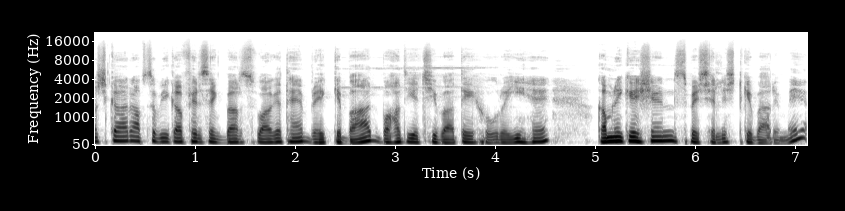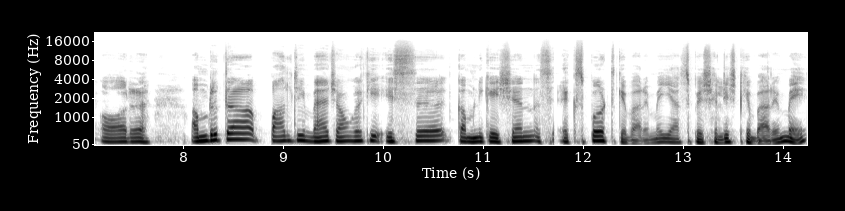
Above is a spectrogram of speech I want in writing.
नमस्कार, आप सभी का फिर से एक बार स्वागत है। ब्रेक के बाद बहुत ही अच्छी बातें हो रही हैं कम्युनिकेशन स्पेशलिस्ट के बारे में और अमृता पाल जी, मैं चाहूँगा कि इस कम्युनिकेशन एक्सपर्ट के बारे में या स्पेशलिस्ट के बारे में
